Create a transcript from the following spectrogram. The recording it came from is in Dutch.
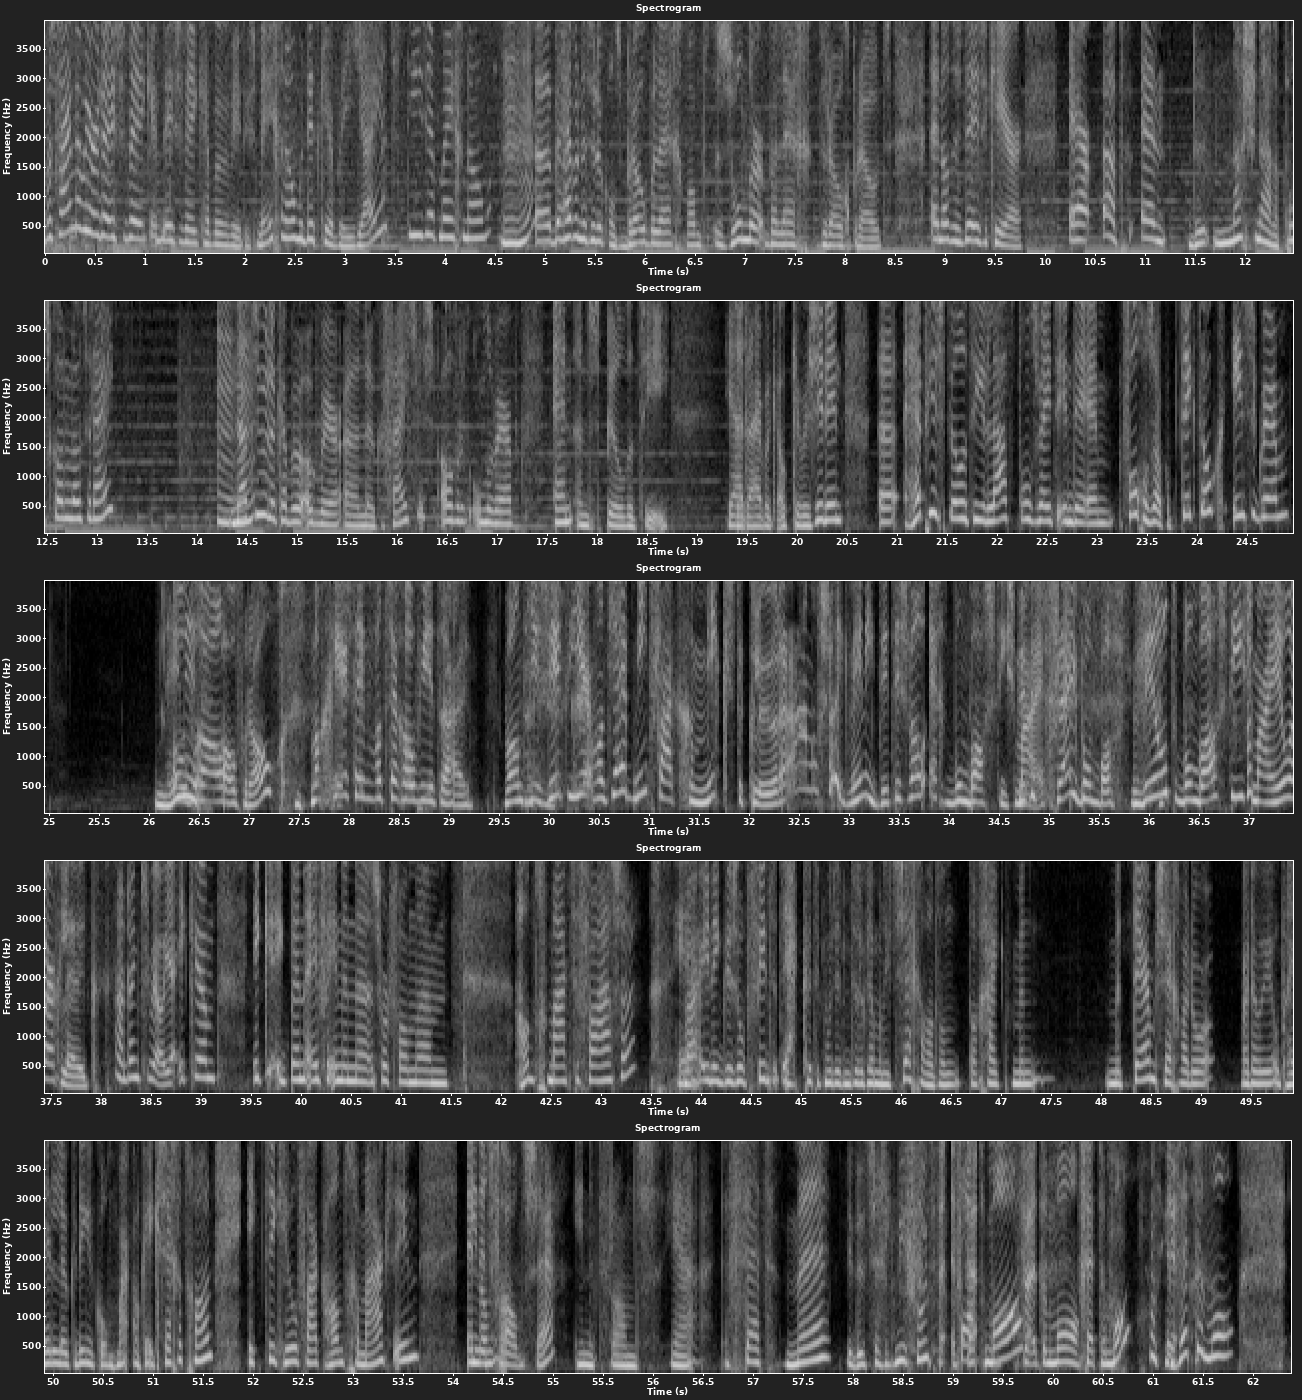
We zijn er weer deze week. En deze week hebben we weer iets meegenomen. Dit keer ben jij het die iets hebt meegenomen. Mhm. Eh, we hebben natuurlijk ons broodbeleg, want zonder beleg droog brood. En dat is deze keer Air Up en de Nationale Postcode Loterij. Mhm. Natuurlijk hebben we ook weer eh, leuke feitjes over het onderwerp. En een speelde tea. Ja, daar heb ik elke keer weer zin in. Eh, heb je een speelde tea? Laat het ons weten in DM. Volg ons ook op TikTok, Instagram. Neem Overal. het overal. Mag ik eerst even wat zeggen over je trui? Want je zit hier, want jij hebt niet vaak gemixte kleuren aan of zo. Ik weet niet, dit is wel echt bombastisch. Maar Dit is echt vrij bombastisch. wild, bombastisch, maar heel erg leuk. Nou, dankjewel. Ja, ik, ehm, ik, ik ben even in een eh, soort van ehm, handgemaakte fase. Ja. Waarin ik dus op vind... Ja, kut, ik moet dit natuurlijk helemaal niet zeggen. Want dan, dan ga ik mijn, mijn term zeggen waardoor, waardoor je op hele leuke dingen komt. Maar oké, ik zeg het gewoon. Ik tik heel vaak handgemaakt in. En In dan, het Frans, hè? In het Frans, ja. Vet me. Dit zeg ik niet goed. Vetement. Vetement. Vetement.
